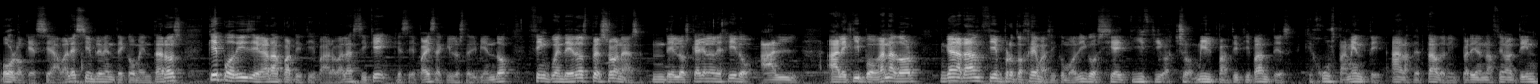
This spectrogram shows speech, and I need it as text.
o lo que sea, ¿vale? Simplemente comentaros que podéis llegar a participar, ¿vale? Así que que sepáis, aquí lo estáis viendo, 52 personas de los que hayan elegido al, al equipo ganador ganarán 100 protogemas y como digo, si hay 18.000 participantes que justamente han aceptado el Imperial National Team,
